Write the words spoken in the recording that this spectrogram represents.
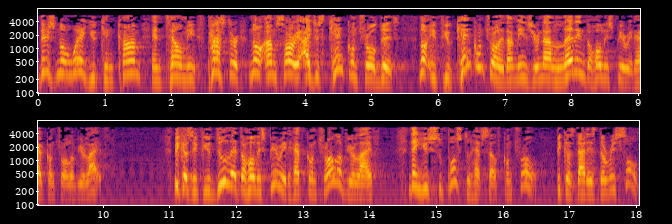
there's no way you can come and tell me, Pastor, no, I'm sorry, I just can't control this. No, if you can't control it, that means you're not letting the Holy Spirit have control of your life. Because if you do let the Holy Spirit have control of your life, then you're supposed to have self-control. Because that is the result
